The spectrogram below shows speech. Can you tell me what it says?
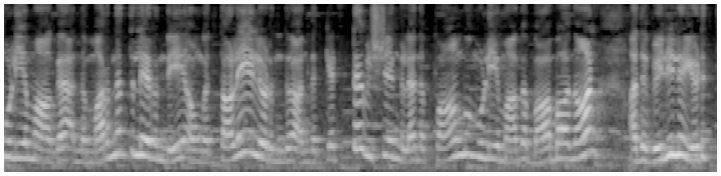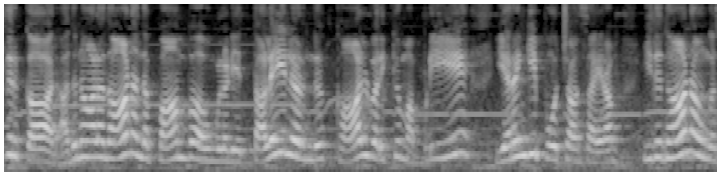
மூலியமாக அந்த மரணத்திலிருந்தே அவங்க தலையிலிருந்து அந்த கெட்ட விஷயங்களை அந்த பாம்பு மூலியமாக பாபா தான் அதை வெளியில எடுத்திருக்கார். அதனால தான் அந்த பாம்பு அவங்களுடைய தலையிலிருந்து கால் வரைக்கும் அப்படியே இறங்கி போச்சான் சாய்ராம். இதுதான் அவங்க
